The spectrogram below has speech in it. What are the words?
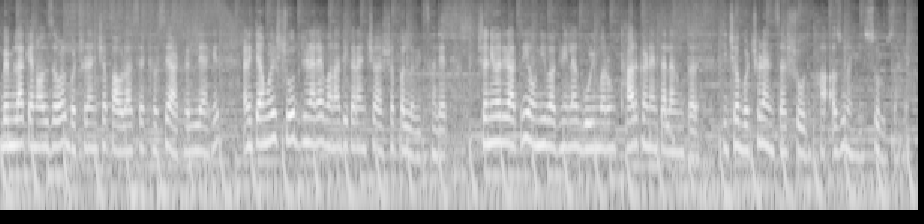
बेमला कॅनॉलजवळ बछड्यांच्या पावलाचे ठसे आढळले आहेत आणि त्यामुळे शोध घेणाऱ्या वनाधिकाऱ्यांच्या आशा पल्लवित झाल्या आहेत शनिवारी रात्री अवनी वाघिणीला गोळी मारून ठार करण्यात आल्यानंतर तिच्या बछड्यांचा शोध हा अजूनही सुरूच आहे.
